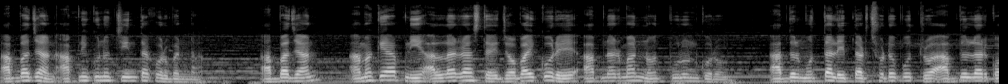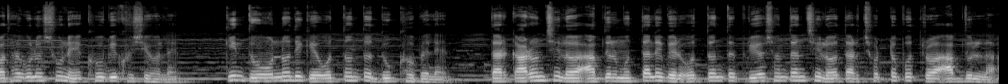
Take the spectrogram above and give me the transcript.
আব্বাজান, আপনি কোনো চিন্তা করবেন না। আব্বাজান, আমাকে আপনি আল্লাহর রাস্তায় জবাই করে আপনার মান্যত পূরণ করুন। আব্দুল মুত্তালিব তার ছোট পুত্র আবদুল্লাহর কথাগুলো শুনে খুবই খুশি হলেন, কিন্তু অন্যদিকে অত্যন্ত দুঃখ পেলেন। তার কারণ ছিল আব্দুল মুত্তালিবের অত্যন্ত প্রিয় সন্তান ছিল তার ছোট্ট পুত্র আবদুল্লাহ।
